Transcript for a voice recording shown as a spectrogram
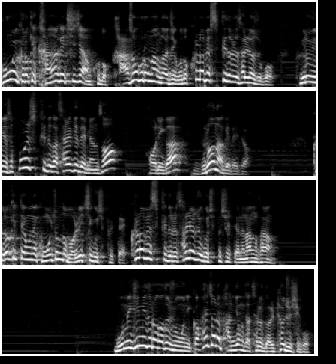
공을 그렇게 강하게 치지 않고도 가속으로만 가지고도 클럽의 스피드를 살려주고 그로 인해서 볼 스피드가 살게 되면서 거리가 늘어나게 되죠. 그렇기 때문에 공을 좀 더 멀리 치고 싶을 때 클럽의 스피드를 살려주고 싶으실 때는 항상 몸에 힘이 들어가도 좋으니까 회전의 반경 자체를 넓혀주시고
